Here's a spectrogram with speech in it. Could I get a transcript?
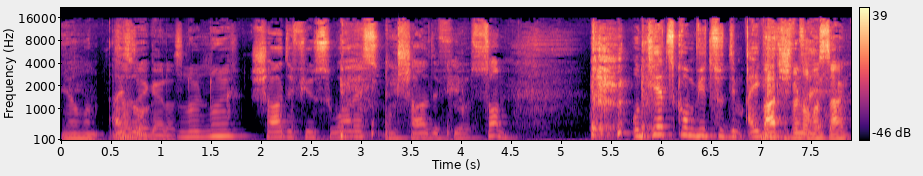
Ja, Mann. Also sehr geil aus. 0-0, schade für Suarez und schade für Son. Und jetzt kommen wir zu dem eigentlichen Warte, ich will noch was sagen.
